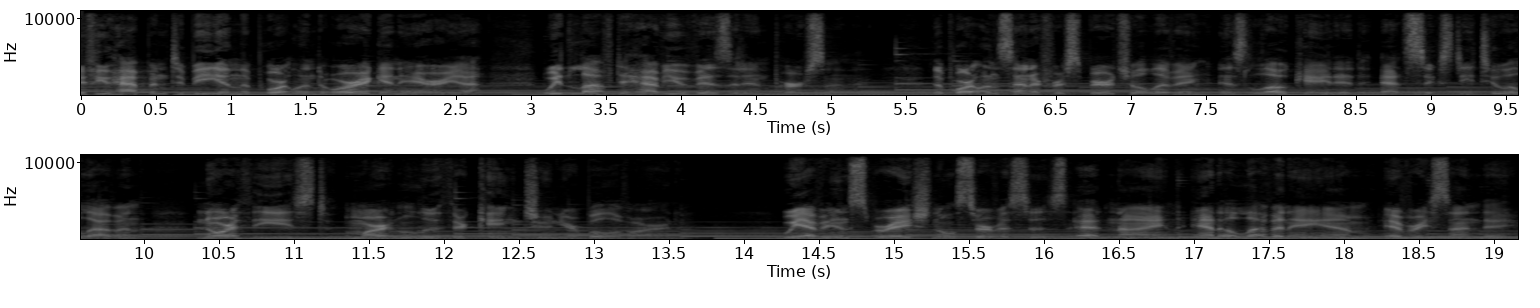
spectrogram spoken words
If you happen to be in the Portland, Oregon area, we'd love to have you visit in person. The Portland Center for Spiritual Living is located at 6211 Northeast Martin Luther King Jr. Boulevard. We have inspirational services at 9 and 11 a.m. every Sunday.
